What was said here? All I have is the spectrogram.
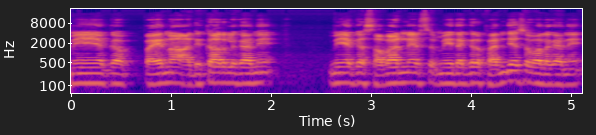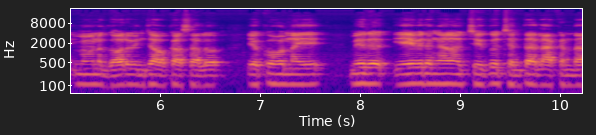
మీ యొక్క పైన అధికారులు కానీ మీ యొక్క సబార్డినేట్స్ మీ దగ్గర పనిచేసే వాళ్ళు కానీ మిమ్మల్ని గౌరవించే అవకాశాలు ఎక్కువ ఉన్నాయి. మీరు ఏ విధంగా చీకు చింత లేకుండా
